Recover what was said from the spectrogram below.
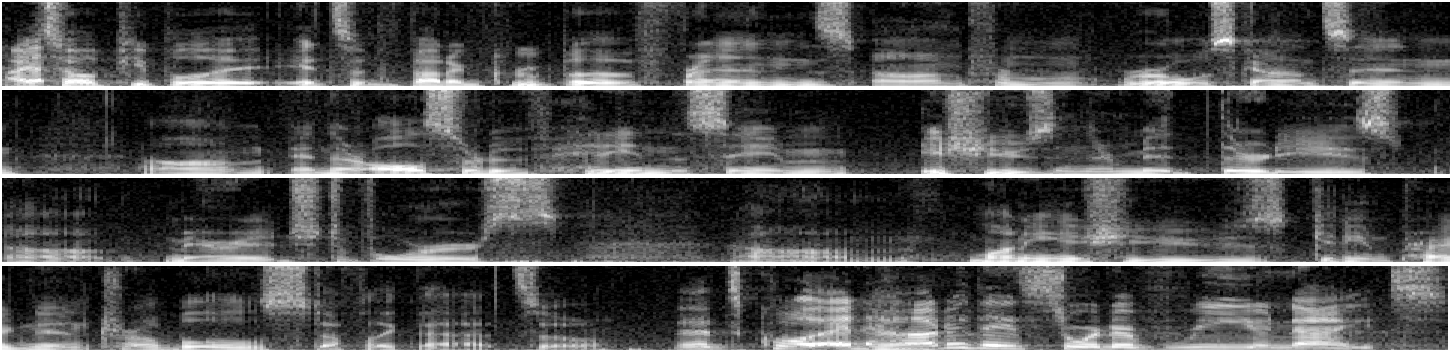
I tell people it, it's about a group of friends um, from rural Wisconsin, um, and they're all sort of hitting the same issues in their mid 30s uh, marriage, divorce, um, money issues, getting pregnant, troubles, stuff like that. So. That's cool. And Yeah. how do they sort of reunite?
